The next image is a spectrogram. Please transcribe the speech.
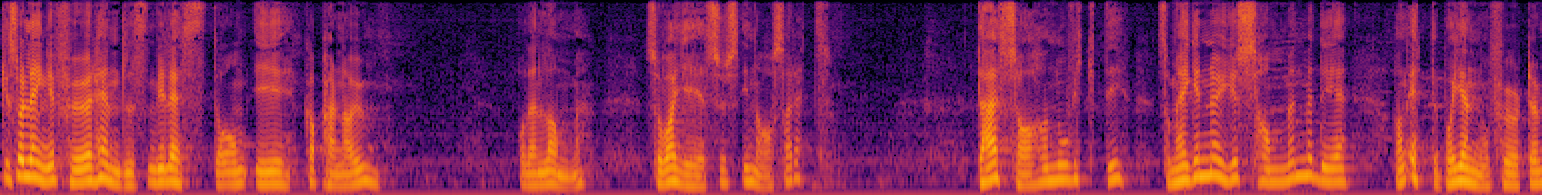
Ikke så lenge før hendelsen vi leste om i Kapernaum og den lamme, så var Jesus i Nasaret. Der sa han noe viktig som henger nøye sammen med det han etterpå gjennomførte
